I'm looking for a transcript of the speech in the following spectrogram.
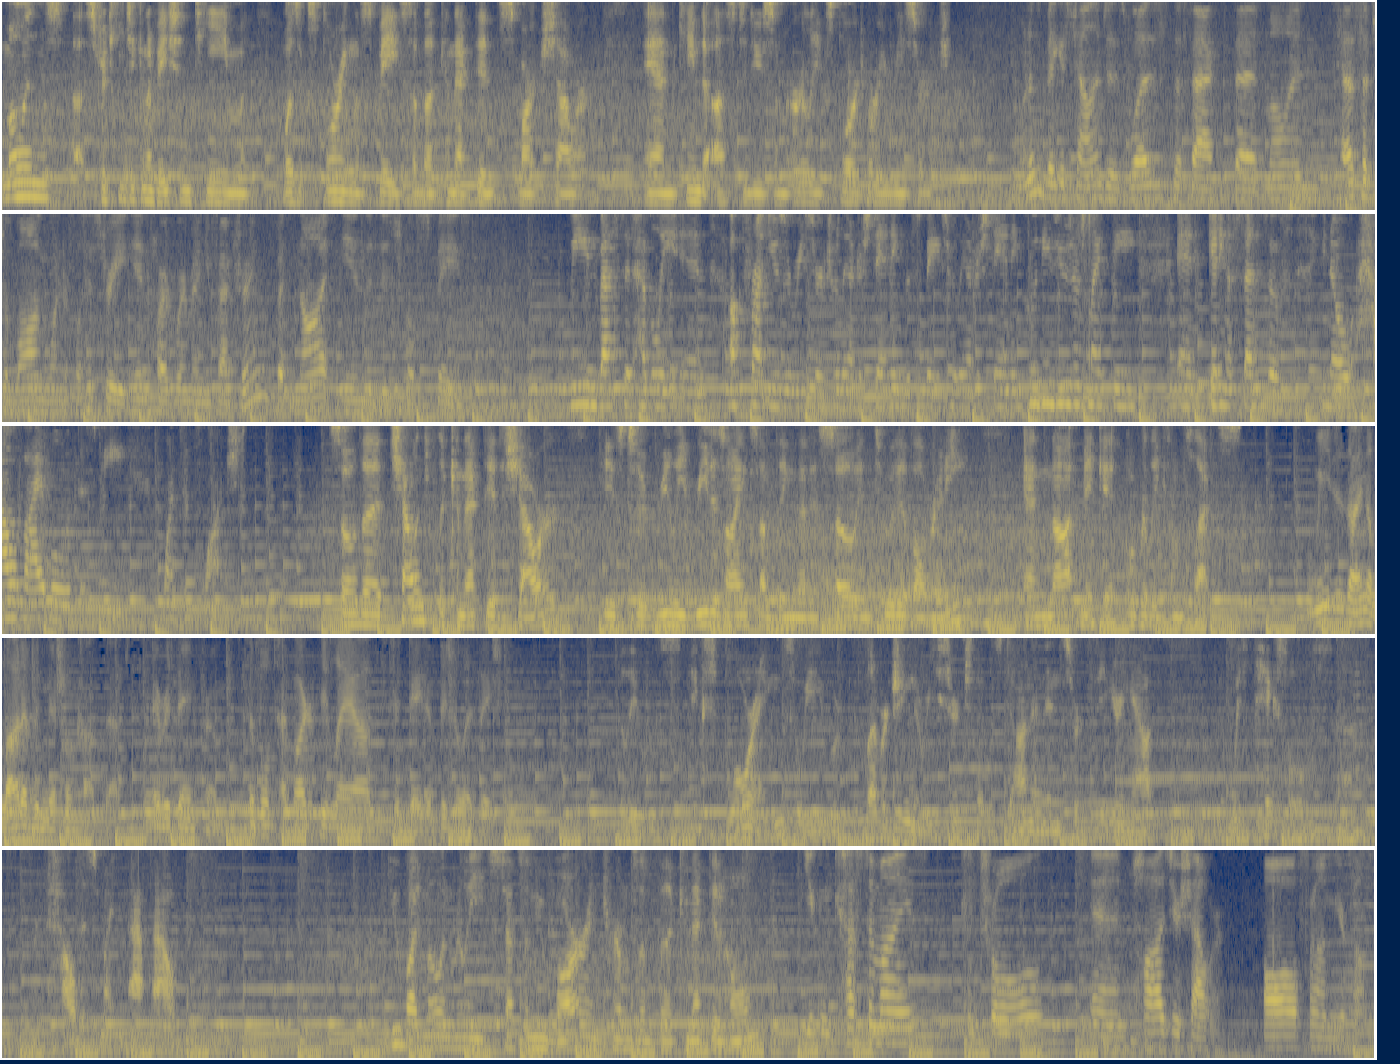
Moen's uh, strategic innovation team was exploring the space of a connected smart shower and came to us to do some early exploratory research. One of the biggest challenges was the fact that Moen has such a long, wonderful history in hardware manufacturing, but not in the digital space. We invested heavily in upfront user research, really understanding the space, really understanding who these users might be, and getting a sense of, you know, how viable would this be once it's launched. So the challenge with a connected shower is to really redesign something that is so intuitive already and not make it overly complex. We designed a lot of initial concepts, everything from simple typography layouts to data visualization. Really was exploring, so we were leveraging the research that was done and then sort of figuring out with pixels uh, how this might map out. U by Moen really sets a new bar in terms of the connected home. You can customize, control, and pause your shower, all from your phone.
